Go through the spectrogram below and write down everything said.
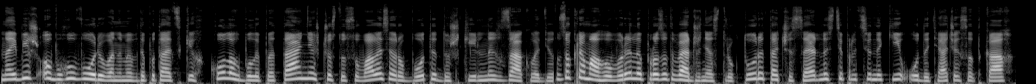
Найбільш обговорюваними в депутатських колах були питання, що стосувалися роботи дошкільних закладів. Зокрема, говорили про затвердження структури та чисельності працівників у дитячих садках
